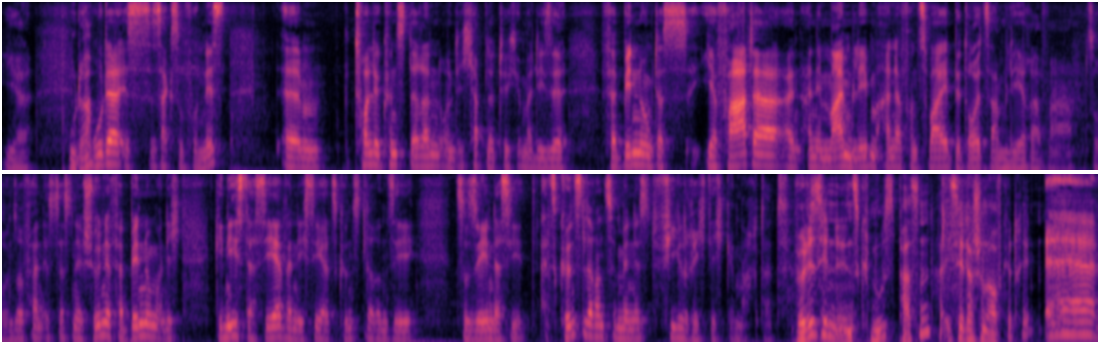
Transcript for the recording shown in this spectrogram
ihr Bruder? Bruder ist Saxophonist. Ähm, tolle Künstlerin und ich habe natürlich immer diese Verbindung, dass ihr Vater ein, ein in meinem Leben einer von zwei bedeutsamen Lehrer war. So insofern ist das eine schöne Verbindung und ich genieße das sehr, wenn ich sie als Künstlerin sehe, zu sehen, dass sie als Künstlerin zumindest viel richtig gemacht hat. Würde sie denn ins Knust passen? Ist sie da schon aufgetreten? Äh,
